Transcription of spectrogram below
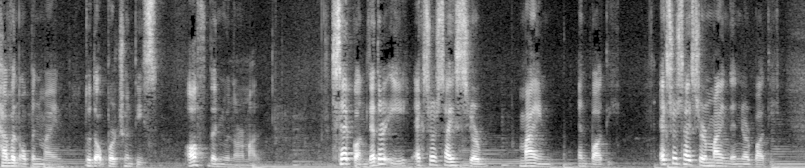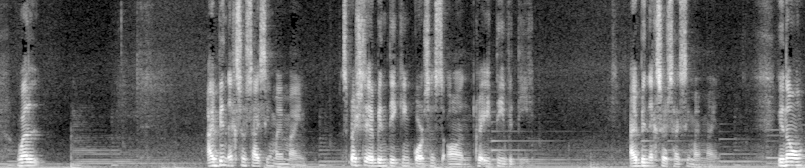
Have an open mind to the opportunities of the new normal. Second, letter E, exercise your mind and body. Exercise your mind and your body. Well, I've been exercising my mind. Especially, I've been taking courses on creativity. I've been exercising my mind. You know,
